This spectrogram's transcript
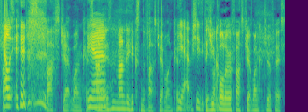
hell- Fast jet wankers. Yeah. Oh, isn't Mandy Hickson the fast jet wanker? yeah, but she's a good Did you one. call her a fast jet wanker to her face?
